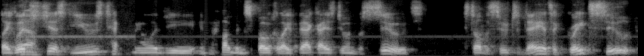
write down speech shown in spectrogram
Like, let's just use technology and hub and spoke like that guy's doing with suits. Still the suit today. It's a great suit.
